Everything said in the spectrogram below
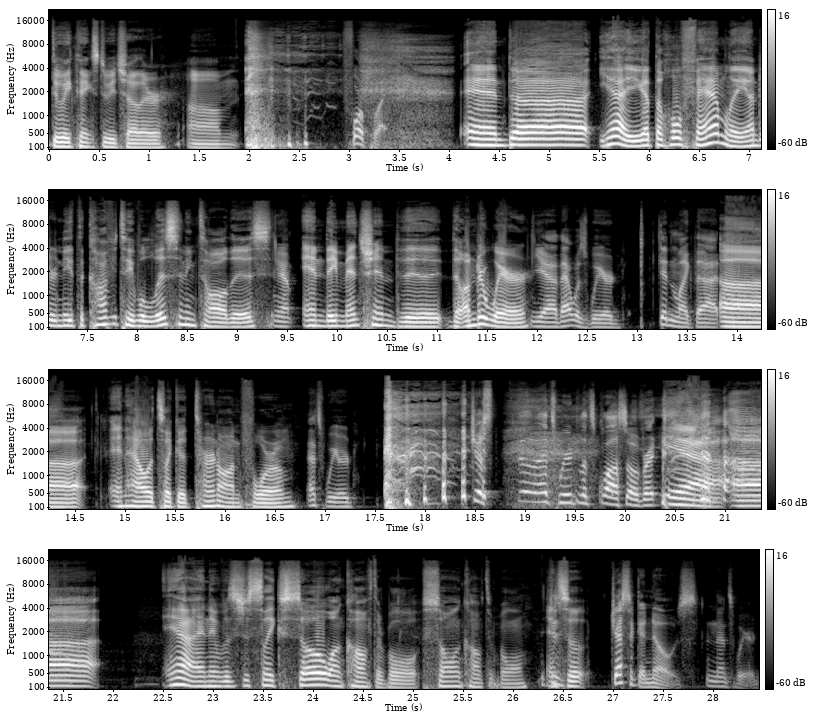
doing things to each other. Um foreplay. And uh, yeah, you got the whole family underneath the coffee table listening to all this. Yep. And they mentioned the the underwear, Yeah, that was weird. Didn't like that. uh, and how it's like a turn on for them. that's weird. just uh, that's weird. Let's gloss over it. yeah, uh, yeah, and it was just like so uncomfortable, so uncomfortable. And so Jessica knows, and that's weird.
